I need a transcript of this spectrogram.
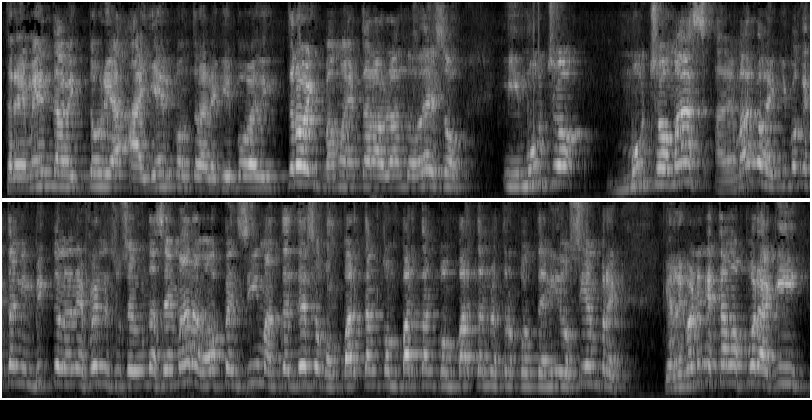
tremenda victoria ayer contra el equipo de Detroit. Vamos a estar hablando de eso y mucho, mucho más. Además, los equipos que están invictos en la NFL en su segunda semana, vamos para encima. Antes de eso, compartan, compartan, compartan nuestros contenidos siempre que recuerden que estamos por aquí,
